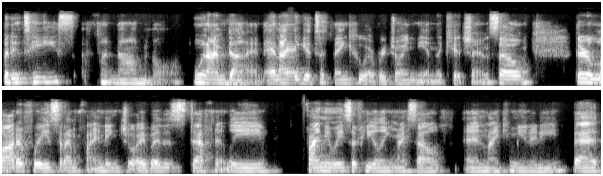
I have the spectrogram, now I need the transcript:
but it tastes phenomenal when I'm done. And I get to thank whoever joined me in the kitchen. So there are a lot of ways that I'm finding joy, but it's definitely finding ways of healing myself and my community that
